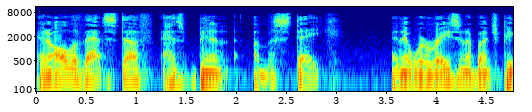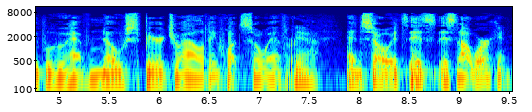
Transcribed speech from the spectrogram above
and all of that stuff has been a mistake. And that we're raising a bunch of people who have no spirituality whatsoever. Yeah. And so it's, it's, it's not working.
